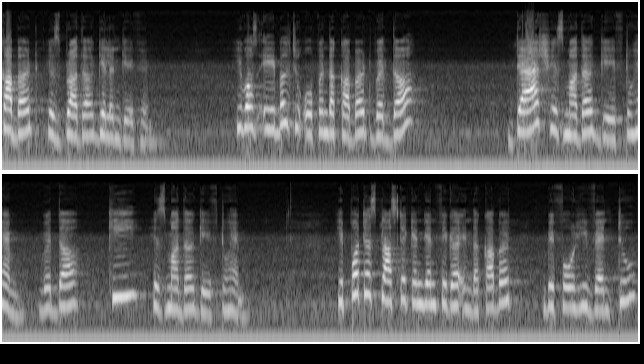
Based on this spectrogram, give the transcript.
cupboard his brother Gillon gave him. He was able to open the cupboard with the dash his mother gave to him with the key his mother gave to him. He put his plastic Indian figure in the cupboard before he went to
